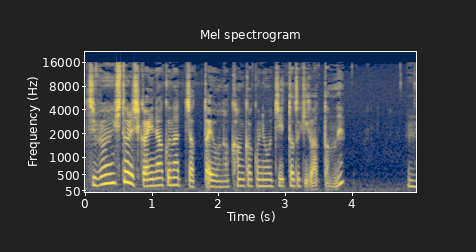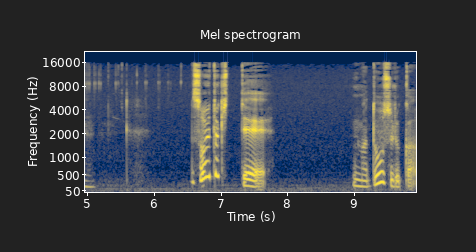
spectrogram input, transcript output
自分一人しかいなくなっちゃったような感覚に陥った時があったのね。うん。そういう時って、まあどうするか。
